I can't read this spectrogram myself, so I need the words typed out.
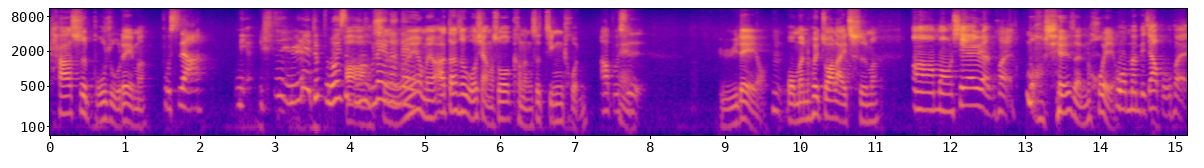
它是哺乳类吗？不是啊，你是鱼类就不会是哺乳类了呢？哦、没有没有啊，但是我想说可能是鲸豚啊、哦，不是。鱼类哦、嗯，我们会抓来吃吗？嗯、呃，某些人会，某些人会、哦，我们比较不会，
